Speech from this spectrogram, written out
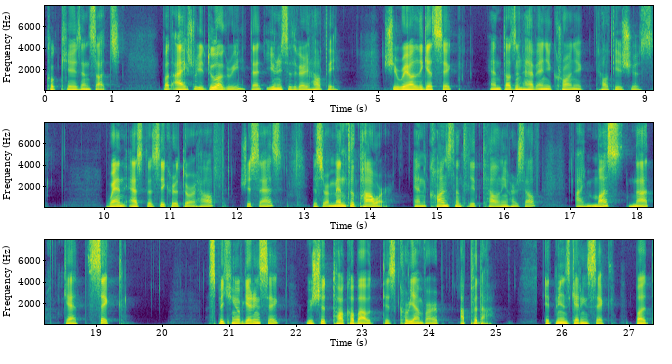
cookies, and such. But I actually do agree that Eunice is very healthy. She rarely gets sick and doesn't have any chronic health issues. When asked the secret to her health, she says it's her mental power and constantly telling herself, I must not get sick. Speaking of getting sick, we should talk about this Korean verb, 아프다. It means getting sick, but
